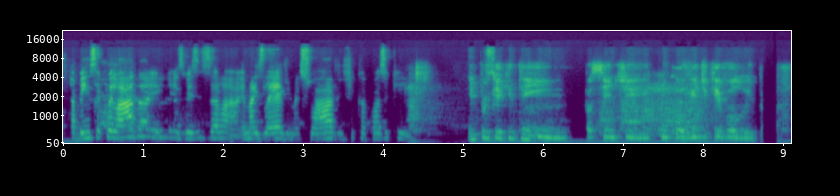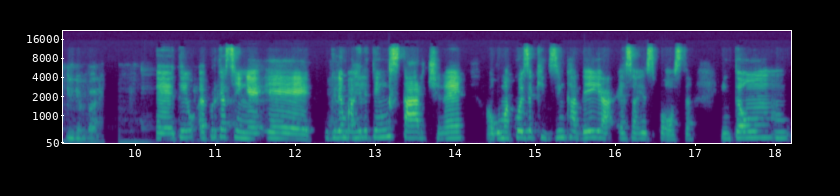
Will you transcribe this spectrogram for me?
fica bem sequelada e às vezes ela é mais leve, mais suave, fica quase que e por que que tem paciente com Covid que evolui para Guillain-Barré? É, tem, é porque assim, é, é, o Guillain-Barré ele tem um start, né? Alguma coisa que desencadeia essa resposta. Então,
